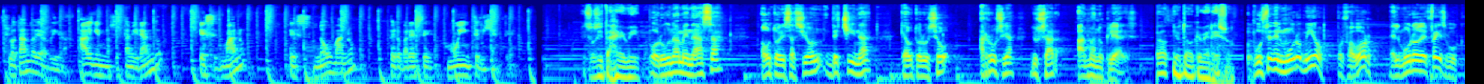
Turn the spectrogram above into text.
flotando ahí arriba. ¿Alguien nos está mirando? ¿Es humano? ¿Es no humano? Pero parece muy inteligente. Eso sí está heavy. Por una amenaza, autorización de China que autorizó a Rusia de usar armas nucleares. Yo tengo que ver eso. Lo puse en el muro mío, por favor, el muro de Facebook.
